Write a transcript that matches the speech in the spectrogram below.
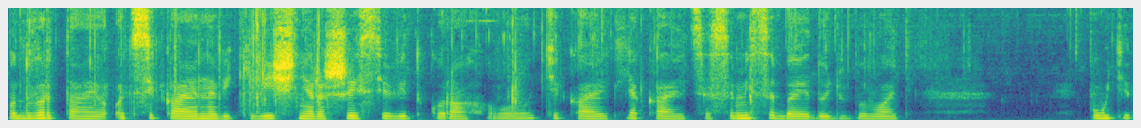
Одвертаю, отсікаю на віки вічні рашистів від Курахового. Тікають, лякаються, самі себе йдуть вбивати. Путін.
